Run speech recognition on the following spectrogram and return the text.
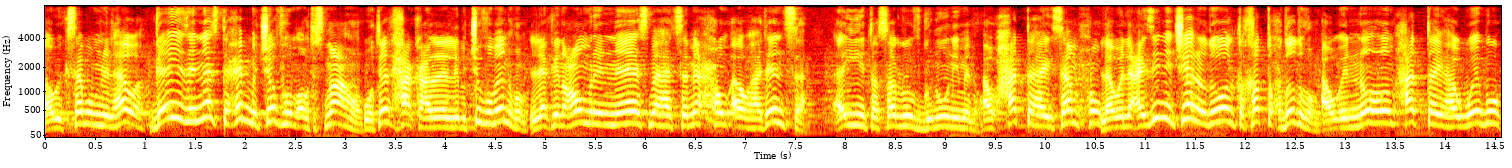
أو يكسبوا من الهوا جايز الناس تحب تشوفهم أو تسمعهم وتضحك على اللي بتشوفه منهم لكن عمر الناس ما هتسامحهم أو هتنسى. أي تصرف جنوني منهم. أو حتى هيسامحوا لو اللي عايزين يتشهروا دول تخطوا حدودهم. أو إنهم حتى يهوبوا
